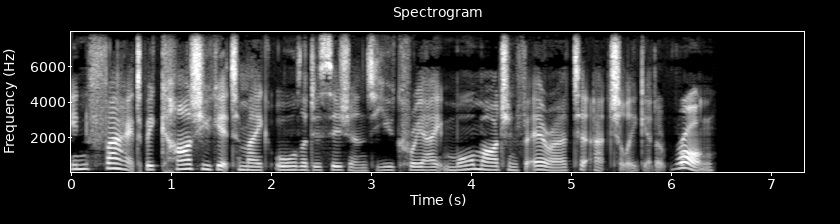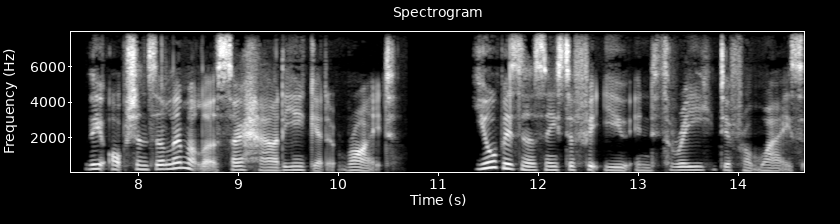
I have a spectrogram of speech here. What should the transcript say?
In fact, because you get to make all the decisions, you create more margin for error to actually get it wrong. The options are limitless, so how do you get it right? Your business needs to fit you in three different ways,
